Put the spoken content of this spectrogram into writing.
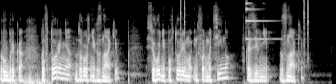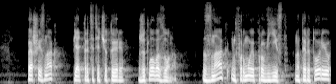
рубрика повторення дорожніх знаків. Сьогодні повторюємо інформаційно вказівні знаки. Перший знак 534 житлова зона. Знак інформує про в'їзд на територію,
